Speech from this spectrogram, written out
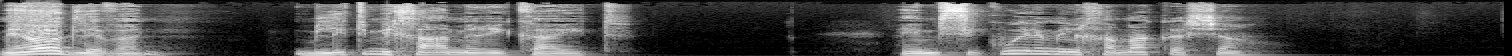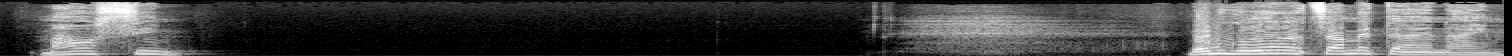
מאוד לבד, בלי תמיכה אמריקאית, ועם סיכוי למלחמה קשה. מה עושים? בן גוריון עצם את העיניים.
